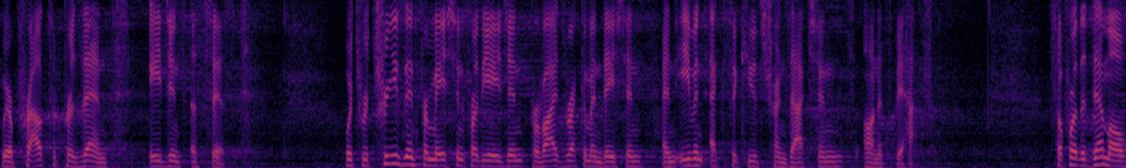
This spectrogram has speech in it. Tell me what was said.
we are proud to present Agent Assist, which retrieves information for the agent, provides recommendation, and even executes transactions on its behalf. So for the demo,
